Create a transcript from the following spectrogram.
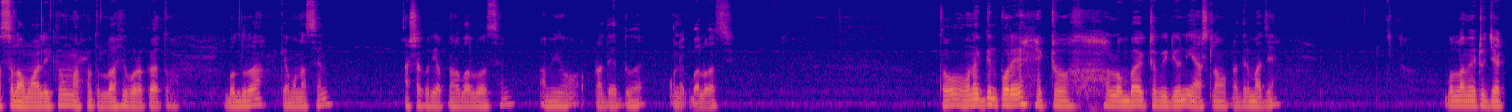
আসসালামু আলাইকুম রহমতুল্লাহ বরকাত। বন্ধুরা, কেমন আছেন? আশা করি আপনারা ভালো আছেন। আমিও আপনাদের দোয়া অনেক ভালো আছি। তো অনেক দিন পরে একটু লম্বা একটা ভিডিও নিয়ে আসলাম আপনাদের মাঝে। বললাম একটু জেট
